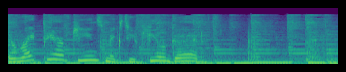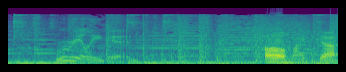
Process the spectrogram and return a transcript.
The right pair of jeans makes you feel good. Really good. Oh my god,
